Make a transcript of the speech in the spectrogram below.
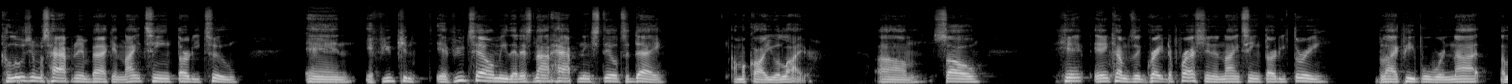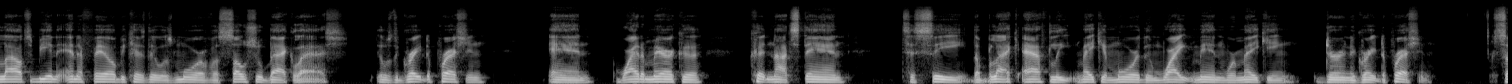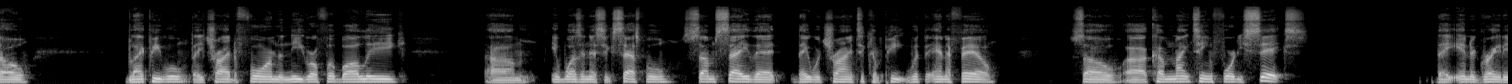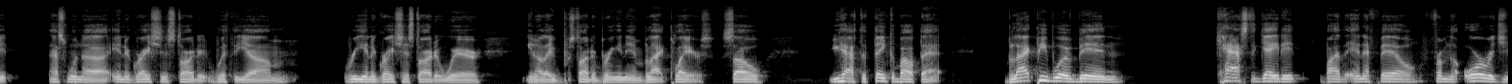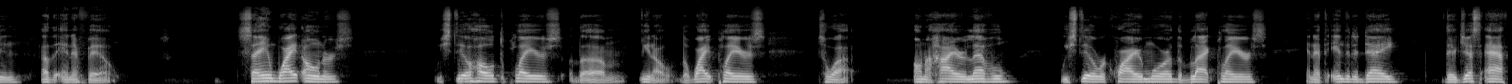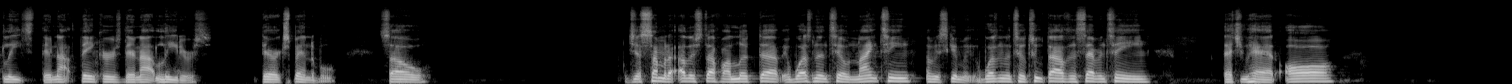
collusion was happening back in 1932. And if you can if you tell me that it's not happening still today, I'm gonna call you a liar. Um, so in comes the Great Depression in 1933. Black people were not allowed to be in the NFL because there was more of a social backlash. It was the Great Depression, and white America could not stand to see the black athlete making more than white men were making during the Great Depression. So, black people they tried to form the Negro Football League. Um, it wasn't as successful. Some say that they were trying to compete with the NFL. So, uh, come 1946, they integrated. That's when uh, integration started with the um, reintegration started, where you know they started bringing in black players. So you have to think about that. Black people have been castigated by the NFL from the origin of the NFL. Same white owners. We still hold the players, the um, you know, the white players to a on a higher level. We still require more of the black players. And at the end of the day, they're just athletes. They're not thinkers. They're not leaders. They're expendable. So just some of the other stuff I looked up, it wasn't until 19, excuse me, it wasn't until 2017 that you had all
